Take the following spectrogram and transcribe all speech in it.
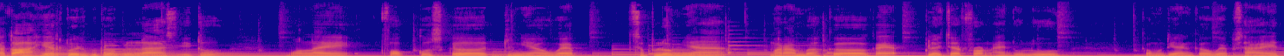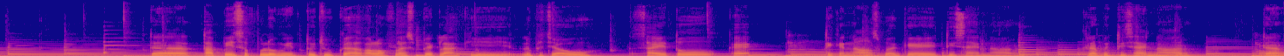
atau akhir 2012 itu mulai fokus ke dunia web. Sebelumnya merambah ke kayak belajar front end dulu kemudian ke website. Da, tapi sebelum itu juga kalau flashback lagi lebih jauh saya itu kayak dikenal sebagai desainer graphic designer dan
